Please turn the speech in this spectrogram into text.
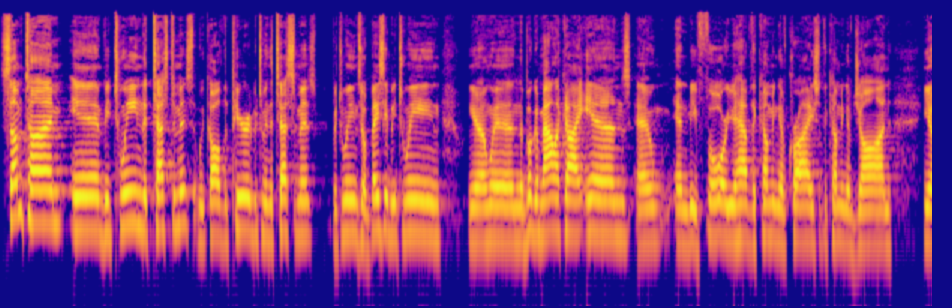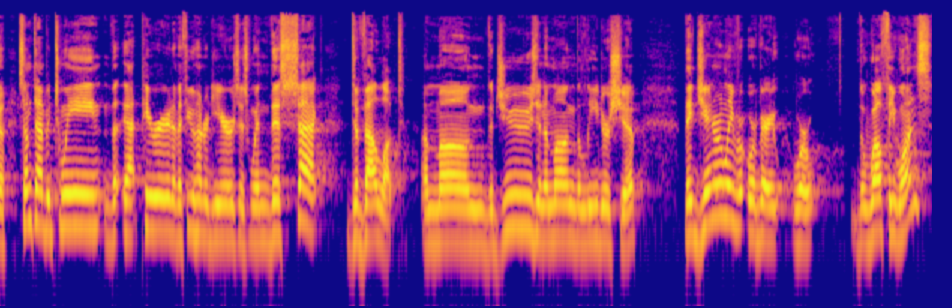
sometime in between the testaments we call the period between the testaments between so basically between you know when the book of malachi ends and, and before you have the coming of christ or the coming of john you know sometime between the, that period of a few hundred years is when this sect developed among the jews and among the leadership. They generally were very were the wealthy ones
